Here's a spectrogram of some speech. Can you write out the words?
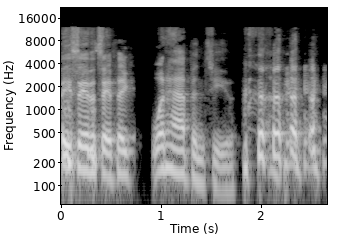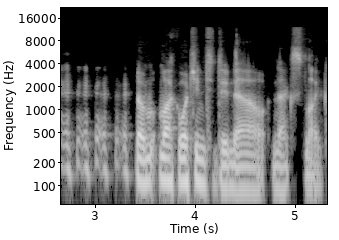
They say the same thing. What happened to you? No, Michael, what you need to do now, next, like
